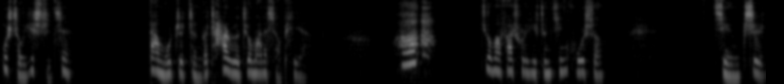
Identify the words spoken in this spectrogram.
我手一使劲，大拇指整个插入了舅妈的小屁眼。啊！舅妈发出了一声惊呼声，紧致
